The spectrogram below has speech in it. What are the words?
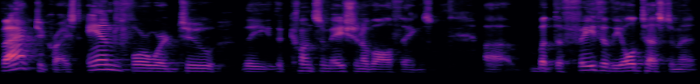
back to Christ and forward to the, the consummation of all things. Uh, but the faith of the Old Testament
